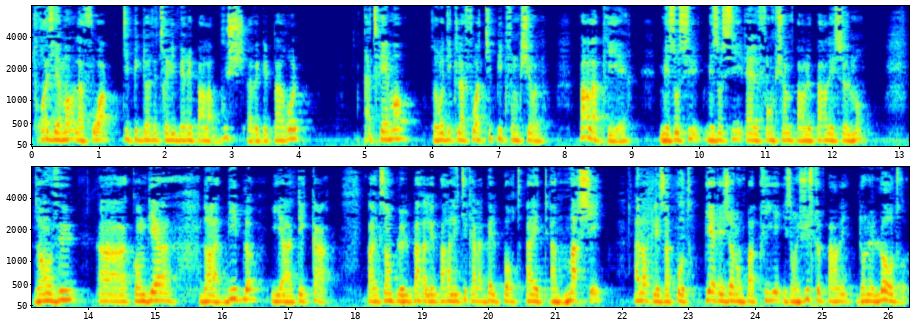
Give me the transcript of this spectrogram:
Troisièmement, la foi typique doit être libérée par la bouche avec des paroles. Quatrièmement, nous avons dit que la foi typique fonctionne par la prière, mais aussi, elle fonctionne par le parler seulement. Nous avons vu euh, combien dans la Bible, il y a des cas. Par exemple, le, paralytique à la belle porte a, marché alors que les apôtres, Pierre et Jean n'ont pas prié, ils ont juste parlé, donné l'ordre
